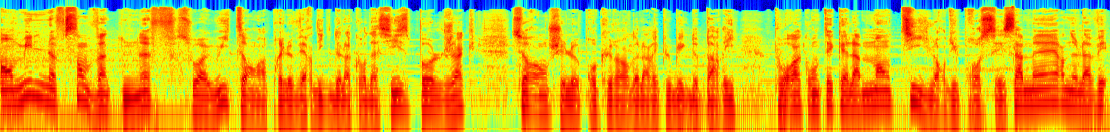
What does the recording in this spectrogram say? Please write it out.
En 1929, soit huit ans après le verdict de la cour d'assises, Paul Jacques se rend chez le procureur de la République de Paris pour raconter qu'elle a menti lors du procès. Sa mère ne l'avait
